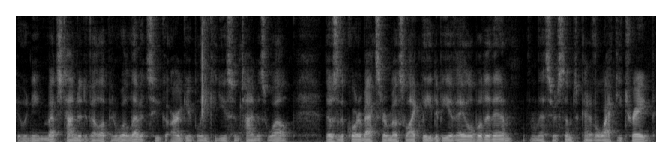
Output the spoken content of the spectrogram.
who would need much time to develop, and Will Levis, who arguably could use some time as well. Those are the quarterbacks that are most likely to be available to them, unless there's some kind of a wacky trade.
